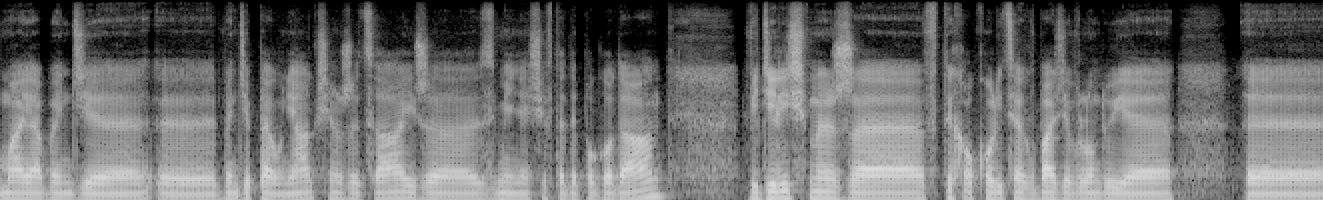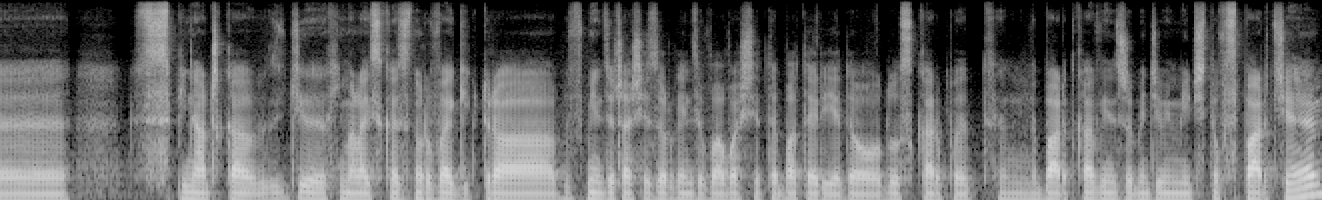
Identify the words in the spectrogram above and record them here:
maja będzie, y, będzie pełnia księżyca i że zmienia się wtedy pogoda. Wiedzieliśmy, że w tych okolicach w bazie wyląduje y, spinaczka himalajska z Norwegii, która w międzyczasie zorganizowała właśnie te baterie do, do skarpet Bartka, więc że będziemy mieć to wsparcie.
